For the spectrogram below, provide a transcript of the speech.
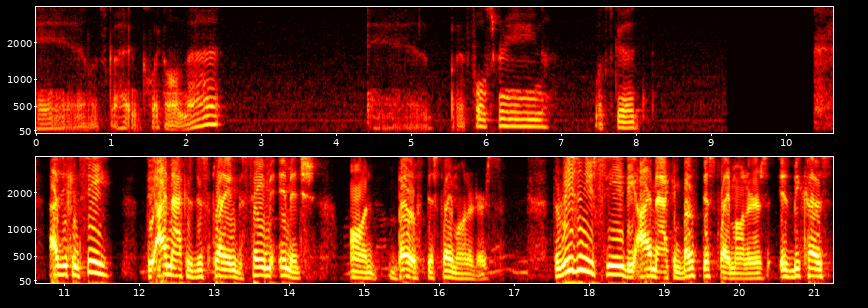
And let's go ahead and click on that. And put it full screen. Looks good. As you can see, the iMac is displaying the same image on both display monitors. The reason you see the iMac in both display monitors is because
